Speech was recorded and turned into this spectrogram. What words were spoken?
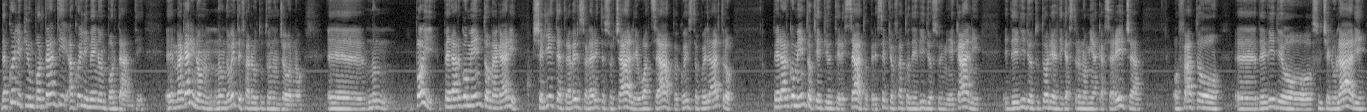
Da quelli più importanti a quelli meno importanti. Eh, magari non, non, dovete farlo tutto in un giorno. Eh, non, poi per argomento magari scegliete attraverso la rete sociale whatsapp questo quell'altro per argomento che è più interessato. Per esempio ho fatto dei video sui miei cani e dei video tutorial di gastronomia casareccia. Ho fatto eh, dei video sui cellulari.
